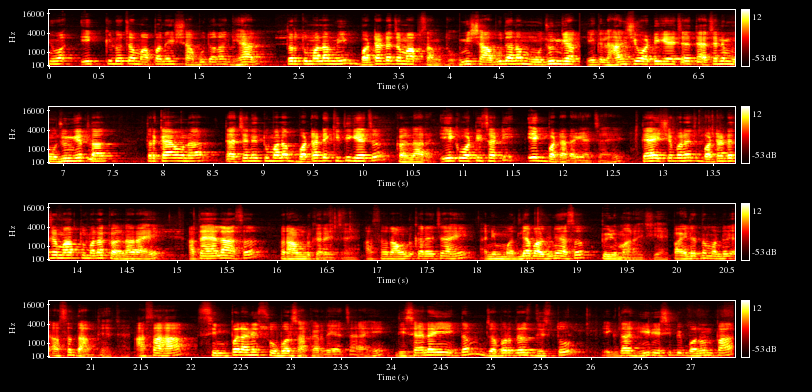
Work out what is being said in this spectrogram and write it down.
किंवा एक किलोच्या मापाने साबुदाणा घ्याल तर तुम्हाला मी बटाट्याचं माप सांगतो. तुम्ही साबुदाणा मोजून घ्या. एक लहानशी वाटी घ्यायची आहे त्याच्याने मोजून घेतला तर काय होणार? त्याच्याने तुम्हाला बटाटे किती घ्यायचं? कळणार. एक वाटीसाठी एक बटाटा घ्यायचा आहे. त्या हिशोबानेच बटाट्याचं माप तुम्हाला कळणार आहे. आता ह्याला असं राऊंड करायचं आहे. असं राऊंड करायचं आहे आणि मधल्या बाजूने असं पीळ मारायची आहे. पाहिलं तर मंडळी असं दाब द्यायचं आहे. असा हा सिंपल आणि सोबर साखर द्यायचा आहे. दिसायलाही एकदम जबरदस्त दिसतो. एकदा ही रेसिपी बनवून पहा.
